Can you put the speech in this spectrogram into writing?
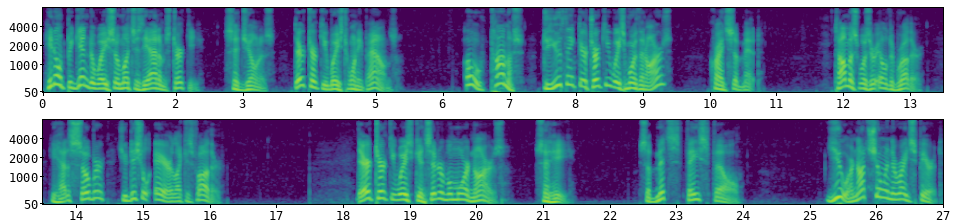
He don't begin to weigh so much as the Adams turkey, said Jonas. Their turkey weighs twenty pounds. Oh, Thomas, do you think their turkey weighs more than ours? cried Submit. Thomas was her elder brother. He had a sober, judicial air like his father. Their turkey weighs considerable more than ours, said he. Submit's face fell. You are not showing the right spirit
